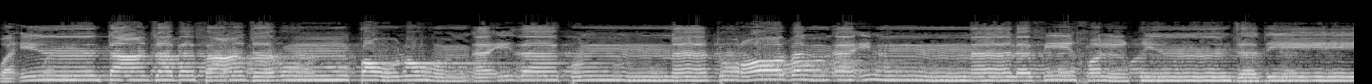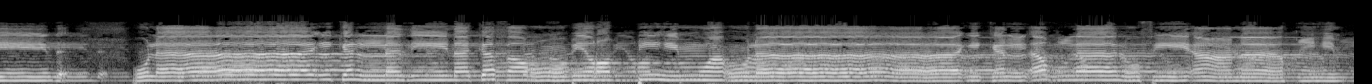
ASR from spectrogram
وإن تعجب فعجب قولهم أإذا كنا ترابا أإنا لفي خلق جديد أولئك الذين كفروا بربهم وأولئك الأغلال في أعناقهم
